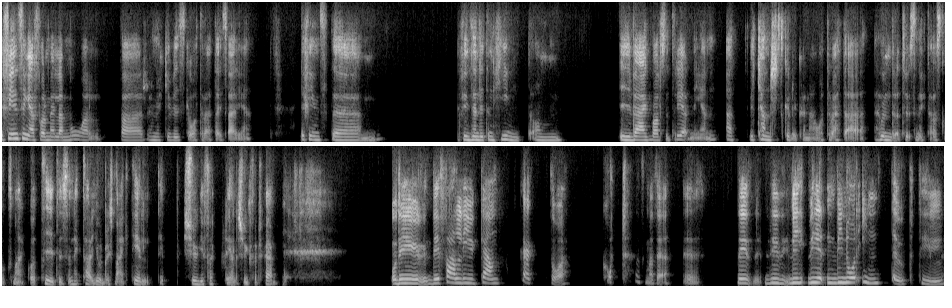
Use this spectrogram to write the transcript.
det finns inga formella mål för hur mycket vi ska återväta i Sverige. Det finns, ehm, det, finns en liten hint om i vägvalsutredningen att vi kanske skulle kunna återväta 100 000 hektar skogsmark och 10 000 hektar jordbruksmark till typ 2040 eller 2045. Och det, det faller ju ganska så kort, ska man säga. Eh, det, det, vi, vi, vi når inte upp till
